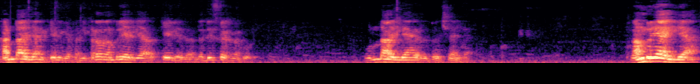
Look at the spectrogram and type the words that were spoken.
கண்டா இல்லையான்னு கேள்வி கேட்பேன். நீ கடவுள் நம்புறியா இல்லையா? கேள்வி அந்த டிஸ்கஷனை போடு உண்டா இல்லையாங்கிறது பிரச்சனை இல்லை. நம்புறியா இல்லையா?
